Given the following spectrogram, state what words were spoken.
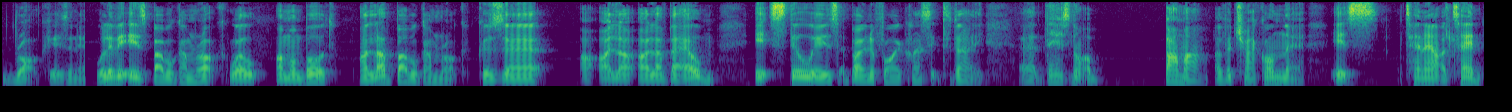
rock, isn't it? Well, if it is bubblegum rock, well, I'm on board. I love bubblegum rock because uh, I, I, lo- I love that album. It still is a bona fide classic today. Uh, there's not a bummer of a track on there. It's 10 out of 10.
